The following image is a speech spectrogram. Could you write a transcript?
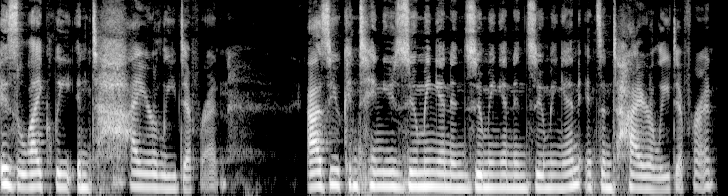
is likely entirely different as you continue zooming in and zooming in and zooming in, it's entirely different.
